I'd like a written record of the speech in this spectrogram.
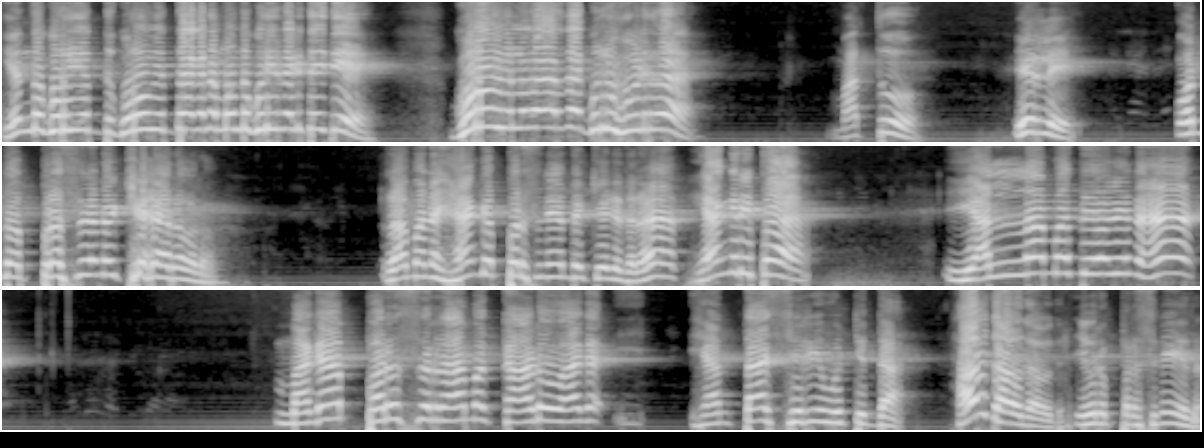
ಹಿಂದ ಗುರು ಇದ್ದ ಗುರು ಇದ್ದಾಗ ಮುಂದೆ ಗುರಿ ನಡಿತೈತಿ. ಗುರು ಇಲ್ಲದಾರ್ದ ಗುರಿ ಹೂಡ್ರ. ಮತ್ತು ಇರಲಿ ಒಂದು ಪ್ರಶ್ನೆನೂ ಕೇಳ್ಯಾರ ಅವರು. ರಾಮನ ಹೆಂಗ ಪ್ರಶ್ನೆ ಅಂತ ಕೇಳಿದ್ರ ಹೆಂಗ್ರಿಪ್ಪ? ಎಲ್ಲಮ್ಮ ದೇವಿನ ಮಗ ಪರಶುರಾಮ ಕಾಡುವಾಗ ಎಂತ ಸಿರಿ ಹುಟ್ಟಿದ್ದ. ಹೌದು ಹೌದು ಹೌದ್ರಿ ಇವ್ರ ಪ್ರಶ್ನೆ ಇದು.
